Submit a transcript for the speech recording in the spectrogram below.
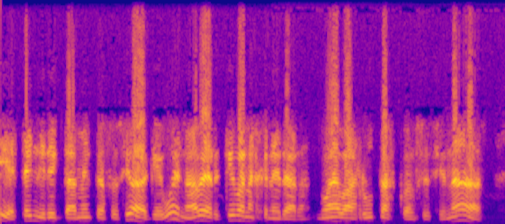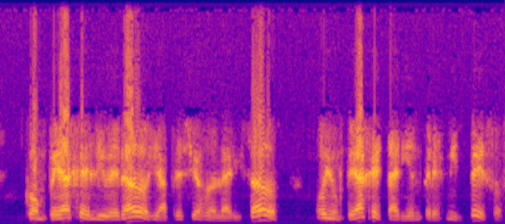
y está indirectamente asociado a que, bueno, a ver, ¿qué van a generar? ¿Nuevas rutas concesionadas con peajes liberados y a precios dolarizados? Hoy un peaje estaría en tres mil pesos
